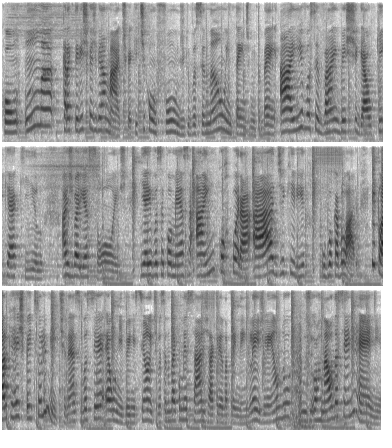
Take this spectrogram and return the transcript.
com uma característica de gramática que te confunde, que você não entende muito bem, aí você vai investigar o que, que é aquilo, as variações, e aí você começa a incorporar, a adquirir o vocabulário. E claro que respeite seu limite, né? Se você é um nível iniciante, você não vai começar já querendo aprender inglês lendo o jornal da CNN,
